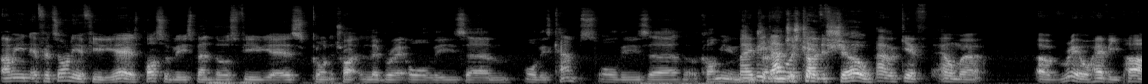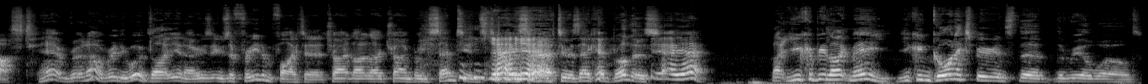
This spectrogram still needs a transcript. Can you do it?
I mean, if it's only a few years, possibly he spent those few years going to try to liberate all these, um, all these camps, all these uh, little communes, Maybe and, try- that and just trying to show. That would give Elmer a real heavy past. Yeah, no, it really would. Like you know, he was, he was a freedom fighter, try like like try and bring sentience Yeah, to, his, yeah. uh, to his egghead brothers. Yeah, yeah. Like you could be like me. You can go and experience the the real world.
